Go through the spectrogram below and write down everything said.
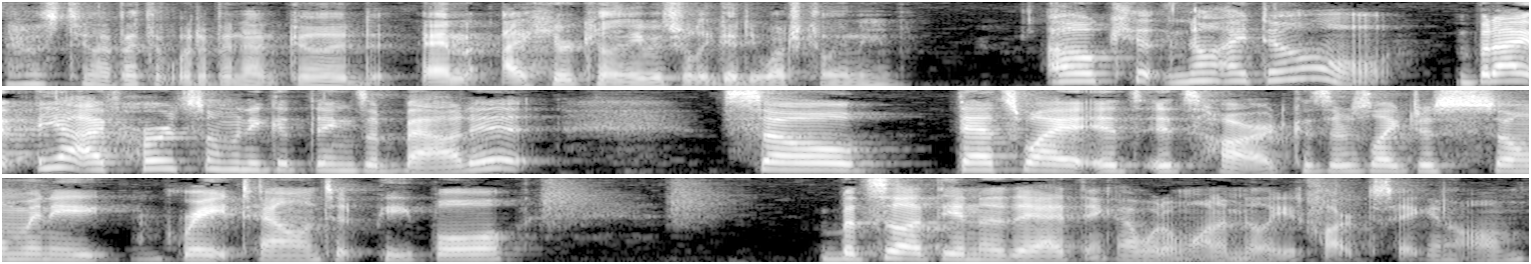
I was too. I bet that would have been a good. And I hear Killing Eve is really good. You watch Killing Eve? oh ki- no, I don't. But I yeah, I've heard so many good things about it. So that's why it's it's hard because there's like just so many great talented people. But still, at the end of the day, I think I would have wanted Emilia Clarke to take it home.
